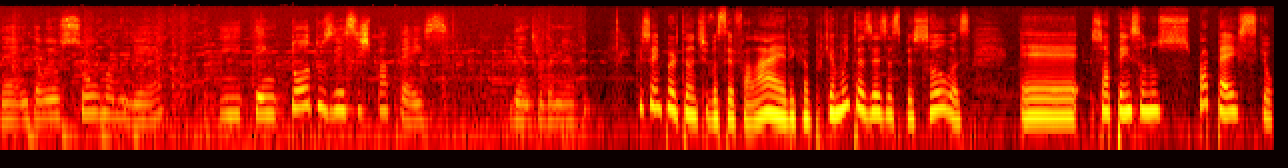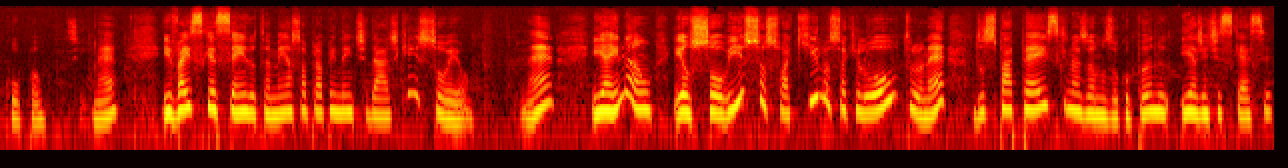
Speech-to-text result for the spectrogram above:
Né? Então eu sou uma mulher e tenho todos esses papéis dentro da minha vida. Isso é importante você falar, Érica, porque muitas vezes as pessoas é, só pensam nos papéis que ocupam, Sim. né? E vai esquecendo também a sua própria identidade. Quem sou eu? Né? E aí não, eu sou isso, eu sou aquilo, eu sou aquilo outro, né? Dos papéis que nós vamos ocupando e a gente esquece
